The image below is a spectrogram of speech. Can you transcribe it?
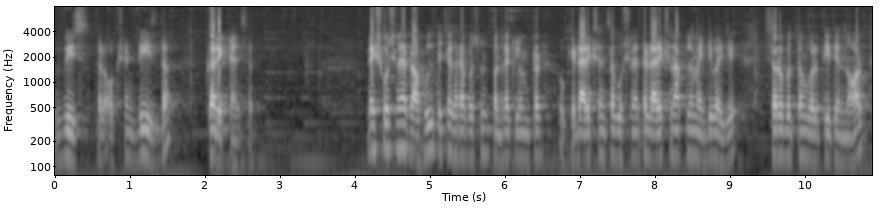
वीस. तर option D is the correct answer next question आहे राहुल. त्याच्या घरापासून पंधरा किलोमीटर. ओके डायरेक्शनचा क्वेश्चन आहे. तर डायरेक्शन आपल्याला माहिती पाहिजे. सर्वप्रथम वरती येते नॉर्थ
